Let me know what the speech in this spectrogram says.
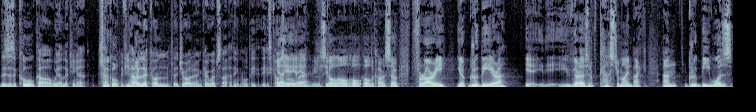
this is a cool car we are looking at. Super cool. If you have a look on the Girardo and Co website, I think all the, these cars yeah, are yeah, all yeah, there. yeah. You'll see all, all, all, all the cars. So Ferrari, you know, Group B era. You've got to sort of cast your mind back. Um, Group B was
